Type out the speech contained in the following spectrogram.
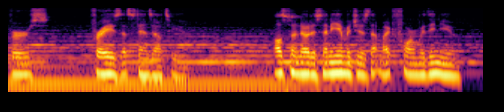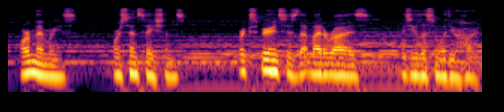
verse, phrase that stands out to you. Also, notice any images that might form within you, or memories, or sensations or experiences that might arise as you listen with your heart.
